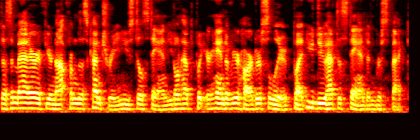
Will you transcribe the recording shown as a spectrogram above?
Doesn't matter if you're not from this country, you still stand. You don't have to put your hand over your heart or salute, but you do have to stand and respect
